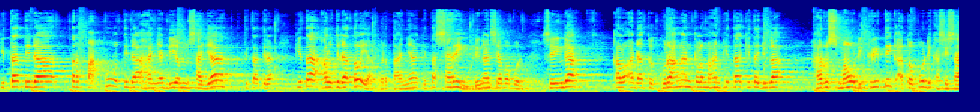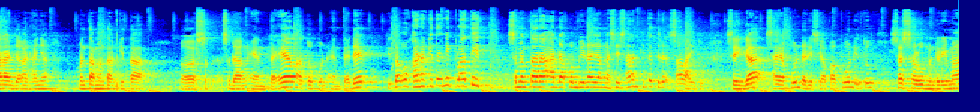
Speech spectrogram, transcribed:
kita tidak terpaku tidak hanya diam saja kita tidak kita kalau tidak tahu ya bertanya kita sharing dengan siapa pun. Sehingga kalau ada kekurangan kelemahan kita kita juga harus mau dikritik ataupun dikasih saran. Jangan hanya mentang-mentang kita eh, sed- sedang NTL ataupun NTD kita oh karena kita ini pelatih sementara ada pembina yang ngasih saran kita tidak salah itu. Sehingga saya pun dari siapa pun itu saya selalu menerima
